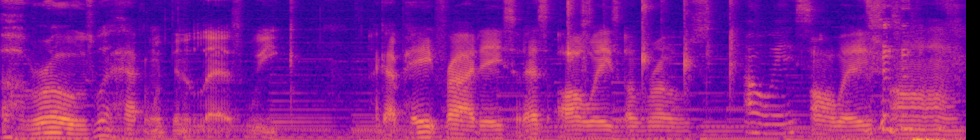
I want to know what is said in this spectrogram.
uh, Rose, what happened within the last week? I got paid Friday, so that's always a rose. Always. Always. um,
